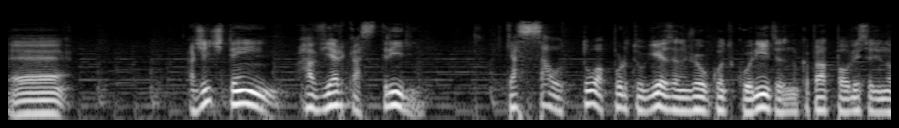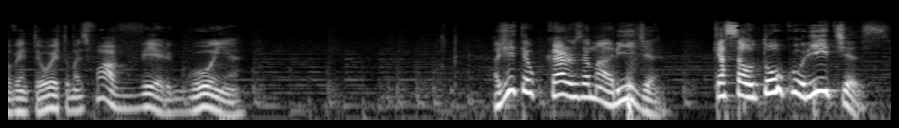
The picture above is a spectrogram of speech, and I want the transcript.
É, a gente tem Javier Castrilli, que assaltou a portuguesa no jogo contra o Corinthians, no Campeonato Paulista de 98, mas foi uma vergonha. A gente tem o Carlos Amarídia, que assaltou o Corinthians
